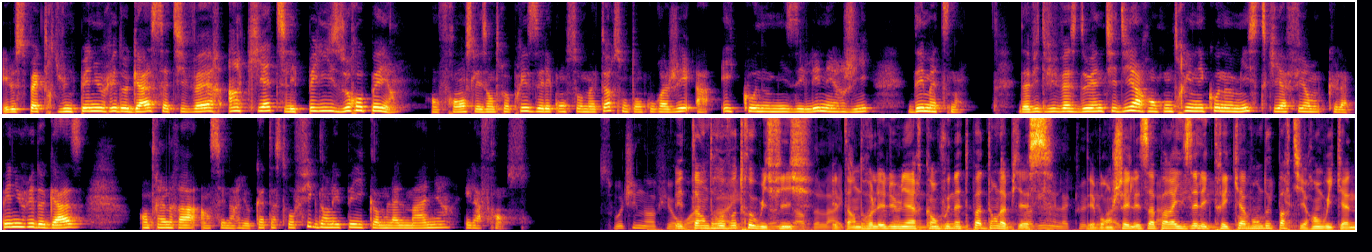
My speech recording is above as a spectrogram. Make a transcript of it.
Et le spectre d'une pénurie de gaz cet hiver inquiète les pays européens. En France, les entreprises et les consommateurs sont encouragés à économiser l'énergie dès maintenant. David Vives de NTD a rencontré une économiste qui affirme que la pénurie de gaz entraînera un scénario catastrophique dans les pays comme l'Allemagne et la France. Éteindre votre Wi-Fi, éteindre les lumières quand vous n'êtes pas dans la pièce, débrancher les appareils électriques avant de partir en week-end.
